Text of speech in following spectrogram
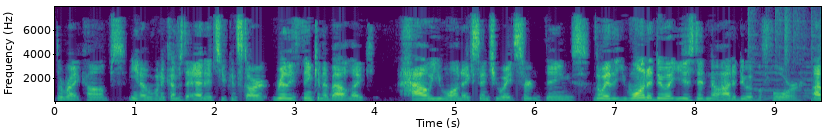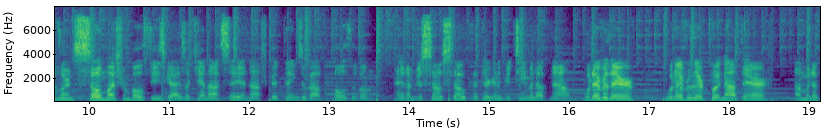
the right comps. You know, when it comes to edits, you can start really thinking about like, how you want to accentuate certain things. The way that you want to do it you just didn't know how to do it before. I've learned so much from both these guys. I cannot say enough good things about both of them. And i'm just so stoked that they're going to be teaming up now. Whatever they're whatever they're putting out there i'm going to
